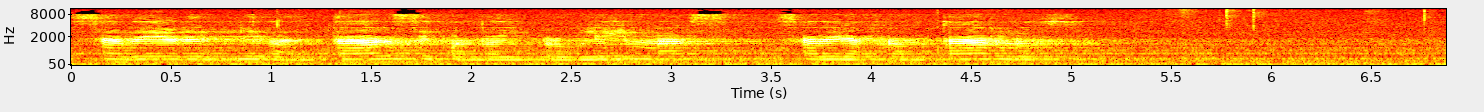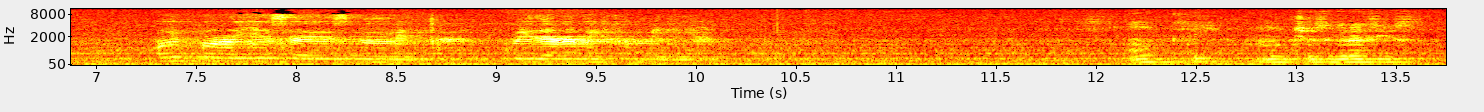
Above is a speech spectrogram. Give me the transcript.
saber levantarse cuando hay problemas, saber afrontarlos. Hoy por hoy esa es mi meta, cuidar a mi familia. Ok, muchas gracias.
